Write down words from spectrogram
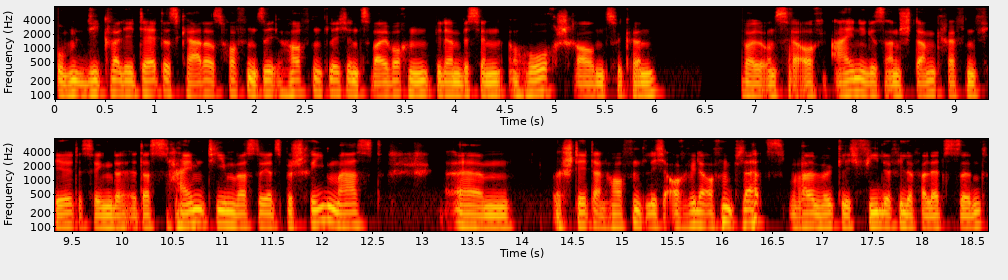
um die Qualität des Kaders hoffen hoffentlich in zwei Wochen wieder ein bisschen hochschrauben zu können, weil uns ja auch einiges an Stammkräften fehlt. Deswegen das Heimteam, was du jetzt beschrieben hast, ähm, steht dann hoffentlich auch wieder auf dem Platz, weil wirklich viele, viele verletzt sind.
